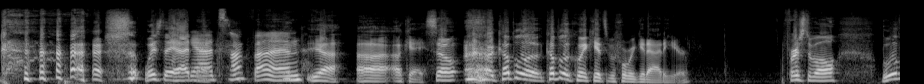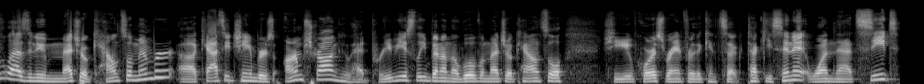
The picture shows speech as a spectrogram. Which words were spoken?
wish they hadn't. Yeah, it's not fun. yeah. Uh, okay. So a couple of a couple of quick hits before we get out of here. First of all, Louisville has a new Metro Council member, uh, Cassie Chambers Armstrong, who had previously been on the Louisville Metro Council. She, of course, ran for the Kentucky Senate, won that seat.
